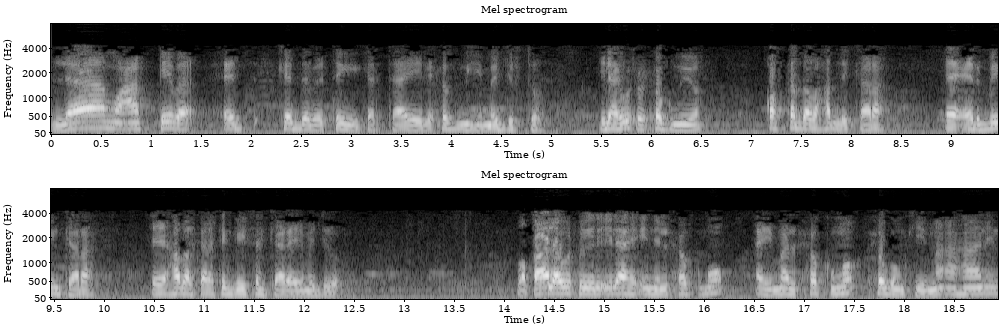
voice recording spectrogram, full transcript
laa mucaqiba cid ka daba tegi kartaaye lixukmihi ma jirto ilahay wuxuu xukmiyo qof ka daba hadli kara ee cirbin kara ee hadal kale ka geysan karaya ma jiro wa qaala wuxuu yihi ilaahay in اlxukmu ay ma lxukmu xukunkii ma ahaanin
